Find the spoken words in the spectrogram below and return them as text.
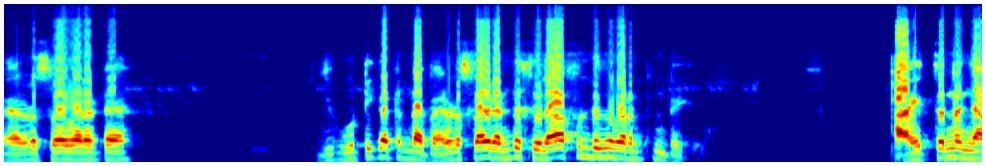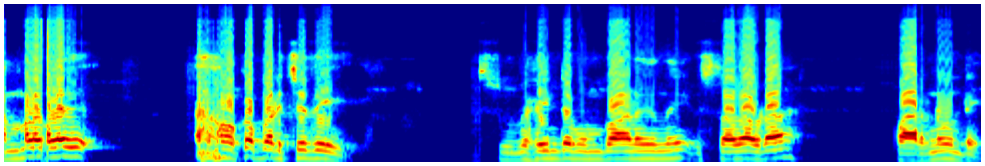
പേരുടെ പറയട്ടെ. ഈ കൂട്ടിക്കെട്ടണ്ട പേരഡ് സാഹിബ് രണ്ട് ഖിലാഫ് ഉണ്ട് എന്ന് പറഞ്ഞിട്ടുണ്ട്. അതിൽ തന്നെ നമ്മളെ ഒക്കെ പഠിച്ചത് സുബഹിന്റെ മുമ്പാണ് എന്ന് ഉസ്താദ് അവിടെ പറഞ്ഞുണ്ടേ.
